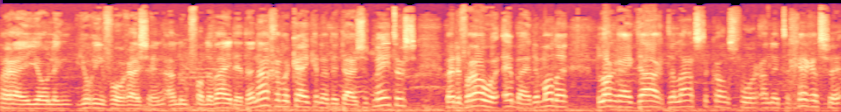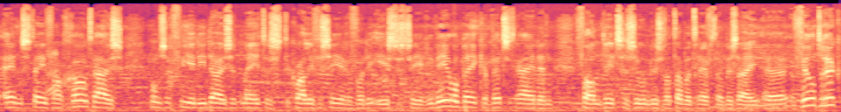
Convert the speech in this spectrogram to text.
Marije Joling, Jorien Voorhuis en Anouk van der Weijden. Daarna gaan we kijken naar de 1000 meters. Bij de vrouwen en bij de mannen. Belangrijk daar de laatste kans voor Annette Gerritsen en Stefan Groothuis... om zich via die 1000 meters te kwalificeren voor de eerste serie wereldbekerwedstrijden van dit seizoen. Dus wat dat betreft hebben zij uh, veel druk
